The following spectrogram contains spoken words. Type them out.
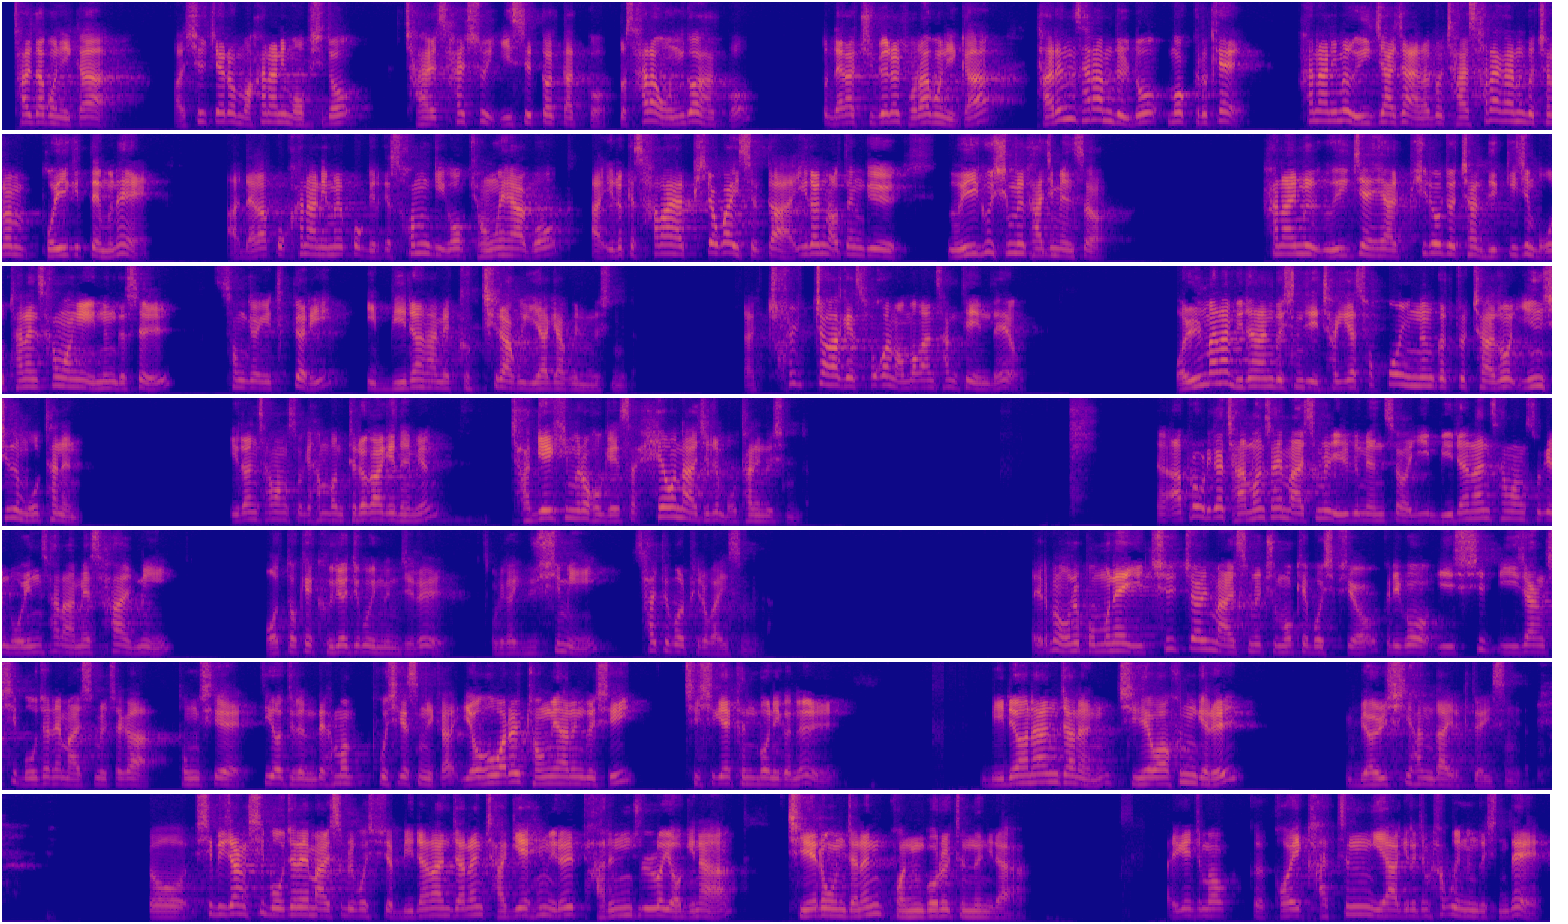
살다 보니까 어, 실제로 뭐 하나님 없이도 잘 살 수 있을 것 같고 또 살아온 것 같고 또 내가 주변을 돌아보니까 다른 사람들도 뭐 그렇게 하나님을 의지하지 않아도 잘 살아가는 것처럼 보이기 때문에 아, 내가 꼭 하나님을 꼭 이렇게 섬기고 경외하고 아, 이렇게 살아야 할 필요가 있을까 이런 어떤 그 의구심을 가지면서 하나님을 의지해야 할 필요조차 느끼지 못하는 상황에 있는 것을 성경이 특별히 이 미련함의 극치라고 이야기하고 있는 것입니다. 아, 철저하게 속아 넘어간 상태인데요. 얼마나 미련한 것인지 자기가 속고 있는 것조차도 인식을 못하는 이런 상황 속에 한번 들어가게 되면 자기의 힘으로 거기에서 헤어나지를 못하는 것입니다. 앞으로 우리가 자문서의 말씀을 읽으면서 이 미련한 상황 속에 놓인 사람의 삶이 어떻게 그려지고 있는지를 우리가 유심히 살펴볼 필요가 있습니다. 여러분 오늘 본문의 이 7절 말씀을 주목해 보십시오. 그리고 이 12장 15절의 말씀을 제가 동시에 띄워드렸는데 한번 보시겠습니까? 여호와를 경외하는 것이 지식의 근본이거늘 미련한 자는 지혜와 훈계를 멸시한다 이렇게 되어 있습니다. 또 12장 15절의 말씀을 보십시오. 미련한 자는 자기의 행위를 바른 줄로 여기나 지혜로운 자는 권고를 듣느니라. 이게 이제 뭐그 거의 같은 이야기를 좀 하고 있는 것인데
